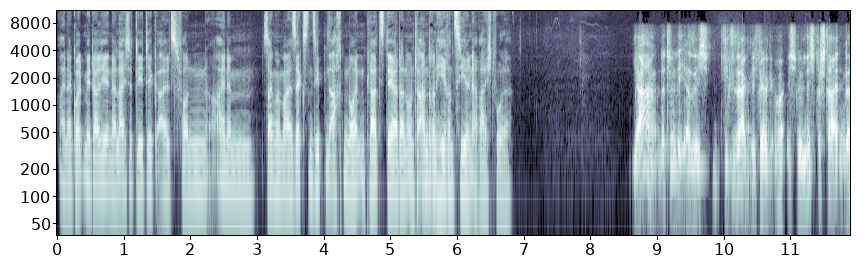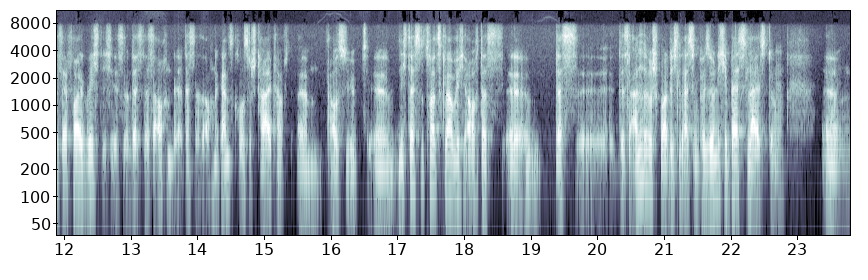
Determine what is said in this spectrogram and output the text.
einer Goldmedaille in der Leichtathletik als von einem, sagen wir mal, sechsten, siebten, achten, neunten Platz, der dann unter anderen hehren Zielen erreicht wurde. Ja, natürlich. Also ich, wie gesagt, ich will, ich will nicht bestreiten, dass Erfolg wichtig ist und dass das auch, dass das auch eine ganz große Strahlkraft ähm, ausübt. Ähm, Nichtsdestotrotz glaube ich auch, dass, ähm, dass, äh, dass andere sportliche Leistungen, persönliche Bestleistungen, ähm,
